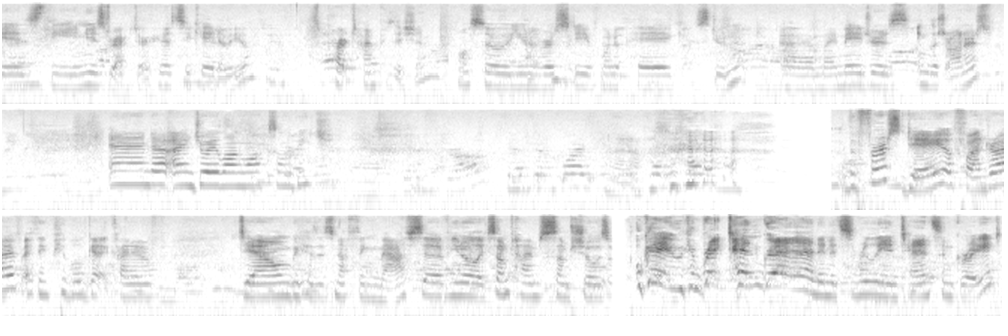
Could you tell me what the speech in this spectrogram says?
is the news director here at CKUW. It's a part-time position. Also a University of Winnipeg student. Uh, my major is English honors. And uh, I enjoy long walks on the beach. The first day of Fun Drive, I think people get kind of down because it's nothing massive. You know, like sometimes some shows, okay, we can break 10 grand, and it's really intense and great.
